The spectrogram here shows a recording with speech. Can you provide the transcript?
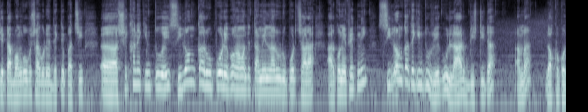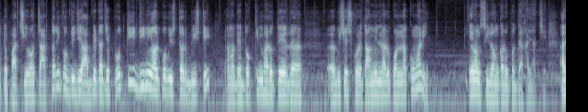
যেটা বঙ্গোপসাগরে দেখতে পাচ্ছি সেখানে কিন্তু এই শ্রীলঙ্কার উপর এবং আমাদের তামিলনাড়ুর উপর ছাড়া আর কোনো এফেক্ট নেই। শ্রীলঙ্কাতে কিন্তু রেগুলার বৃষ্টিটা আমরা লক্ষ্য করতে পারছি এবং চার তারিখ অবধি যে আপডেট আছে, প্রতিদিনই অল্প বিস্তর বৃষ্টি আমাদের দক্ষিণ ভারতের বিশেষ করে তামিলনাড়ু কন্যাকুমারী এবং শ্রীলঙ্কার উপর দেখা যাচ্ছে। আর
